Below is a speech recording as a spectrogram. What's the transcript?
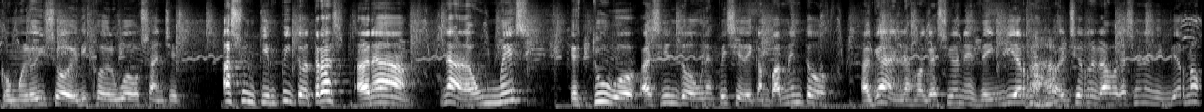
como lo hizo el hijo del huevo Sánchez. Hace un tiempito atrás, hará nada, un mes, estuvo haciendo una especie de campamento acá en las vacaciones de invierno, Ajá. al cierre de las vacaciones de invierno,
